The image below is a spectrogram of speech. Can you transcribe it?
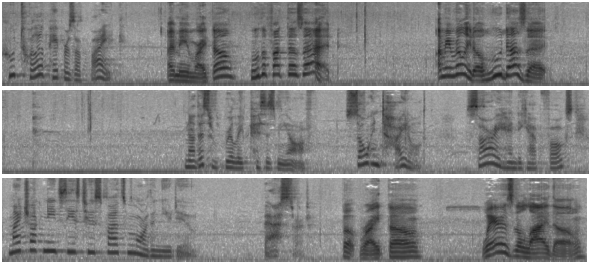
Who toilet papers a bike? I mean, right though? Who the fuck does that? I mean, really though, who does that? Now this really pisses me off. So entitled. Sorry, handicapped folks. My truck needs these two spots more than you do. Bastard. But right though? Where is the lie though?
